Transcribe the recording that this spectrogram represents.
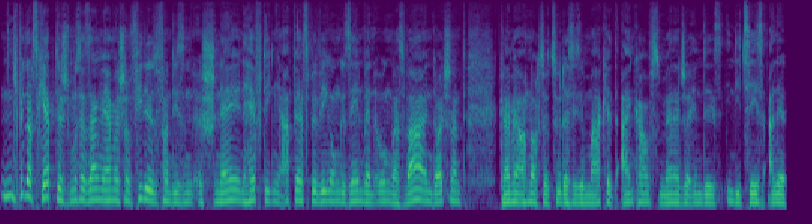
Ich bin auch skeptisch. Ich muss ja sagen, wir haben ja schon viele von diesen schnellen, heftigen Abwärtsbewegungen gesehen, wenn irgendwas war. In Deutschland kam ja auch noch dazu, dass diese Market-Einkaufsmanager-Indizes alle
